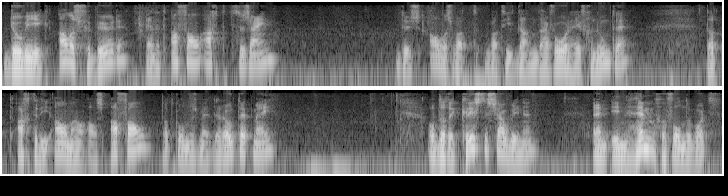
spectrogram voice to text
Door wie ik alles verbeurde en het afval achter te zijn, dus alles wat, wat hij dan daarvoor heeft genoemd, hè, dat achter die allemaal als afval. Dat kon dus met de roodtep mee. Opdat ik Christus zou winnen en in hem gevonden wordt,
